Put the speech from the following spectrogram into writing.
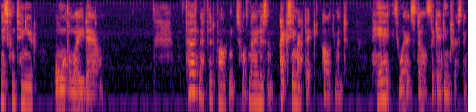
This continued all the way down. The third method of argument is what's known as an axiomatic argument. Here is where it starts to get interesting.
